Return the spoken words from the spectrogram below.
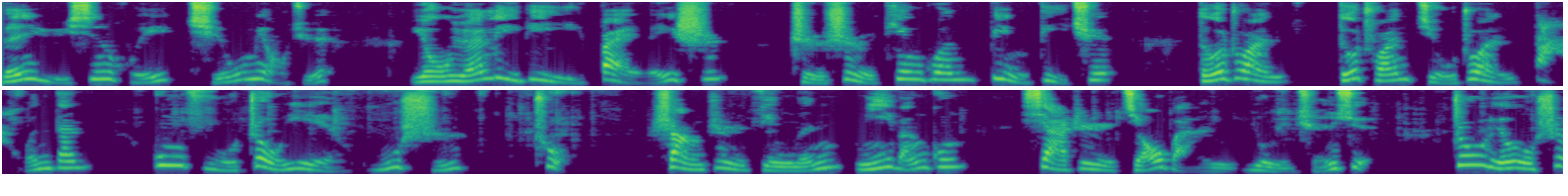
闻语心回求妙诀。有缘立地拜为师，只是天官并地缺。得传得传九转大还丹，功夫昼夜无时辍。上至顶门泥丸宫，下至脚板涌泉穴。周流渗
